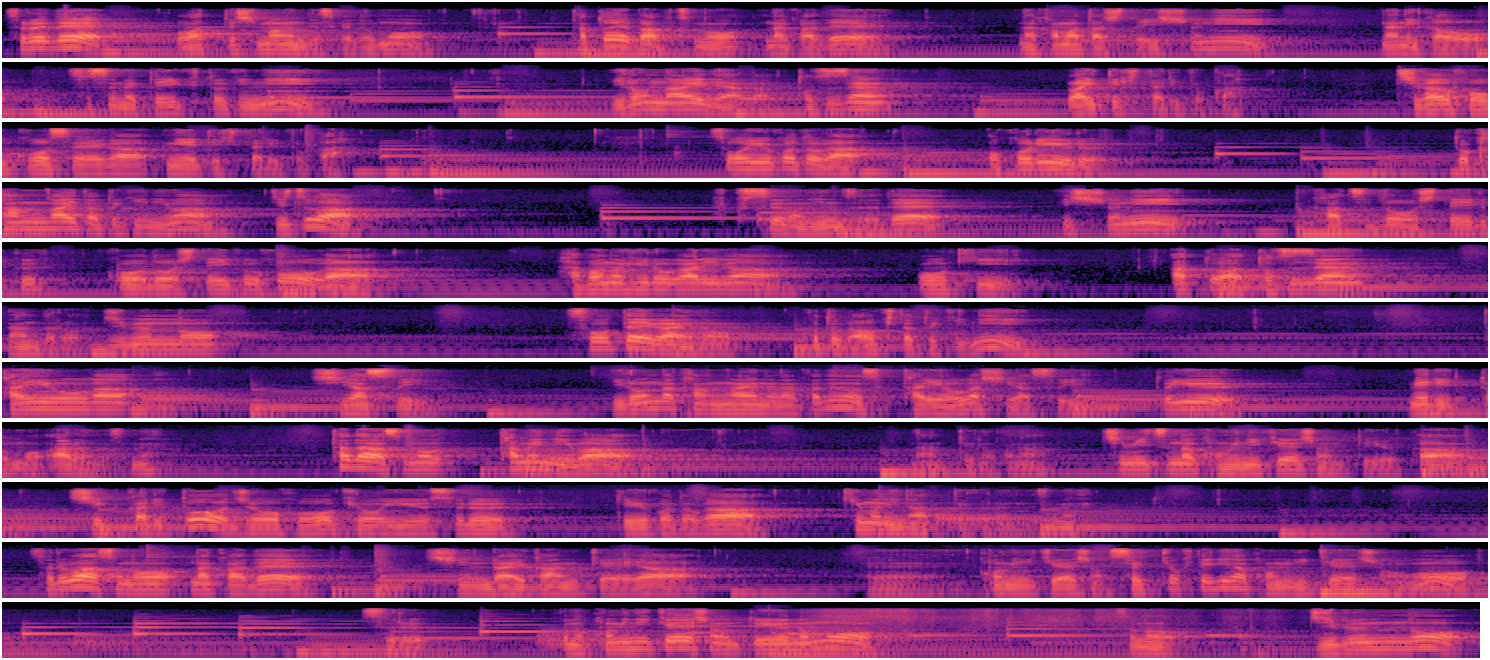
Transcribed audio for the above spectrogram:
それで終わってしまうんですけども例えばその中で仲間たちと一緒に何かを進めていく時にいろんなアイデアが突然湧いてきたりとか違う方向性が見えてきたりとかそういうことが起こりうると考えた時には実は複数の人数で一緒に活動していく行動していく方が幅の広がりが大きい。あとは突然なんだろう自分の想定外のことが起きた時に対応がしやすい。いろんな考えの中での対応がしやすいというメリットもあるんですね。ただそのためには何て言うのかな緻密なコミュニケーションっていうかしっかりと情報を共有するっていうことが肝になってくるんですね。それはその中で信頼関係や、えー、コミュニケーション積極的なコミュニケーションをする。このコミュニケーションというのもその自分の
